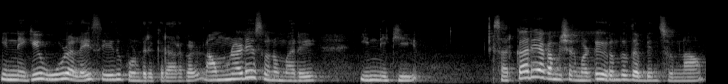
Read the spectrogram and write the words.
இன்றைக்கி ஊழலை செய்து கொண்டிருக்கிறார்கள். நான் முன்னாடியே சொன்ன மாதிரி இன்றைக்கி சர்க்காரியா கமிஷன் மட்டும் இருந்தது அப்படின்னு சொன்னால்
